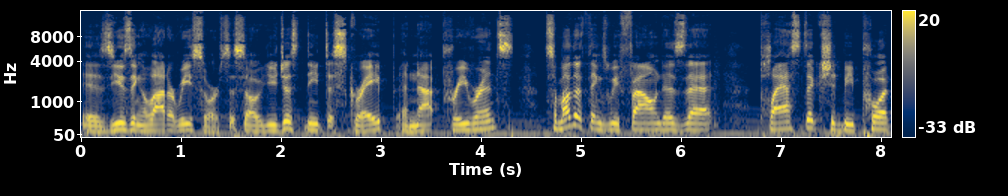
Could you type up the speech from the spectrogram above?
is using a lot of resources. So you just need to scrape and not pre rinse. Some other things we found is that plastic should be put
